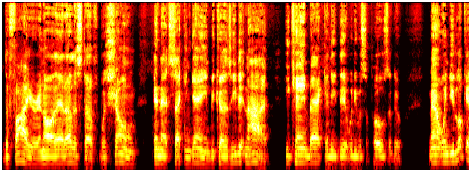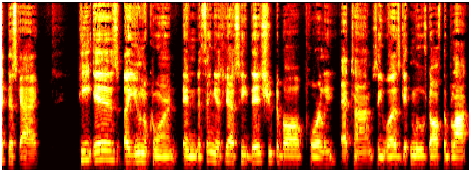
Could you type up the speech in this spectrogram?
the fire and all that other stuff was shown in that second game because he didn't hide. He came back and he did what he was supposed to do. Now, when you look at this guy, he is a unicorn. And the thing is, yes, he did shoot the ball poorly at times. He was getting moved off the block.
